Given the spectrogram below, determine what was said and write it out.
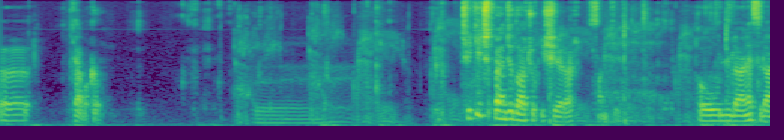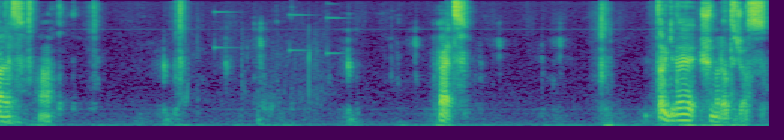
Ee, gel bakalım. Çekiç bence daha çok işe yarar sanki. O lanet lanet. Ha. Evet. Tabii ki de şunları atacağız.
